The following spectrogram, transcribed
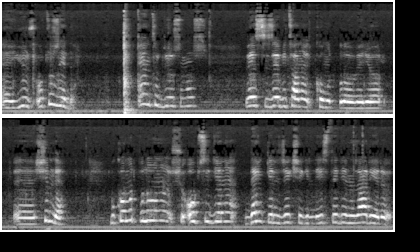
E, 137. Enter diyorsunuz. Ve size bir tane komut bloğu veriyor. E, şimdi bu komut bloğunu şu obsidyene denk gelecek şekilde istediğiniz her yere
